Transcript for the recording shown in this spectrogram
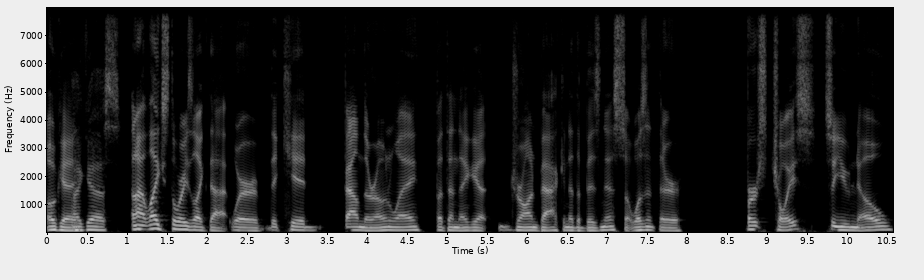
Okay. I guess. and I like stories like that where the kid found their own way, but then they get drawn back into the business. So it wasn't their first choice. So you know,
